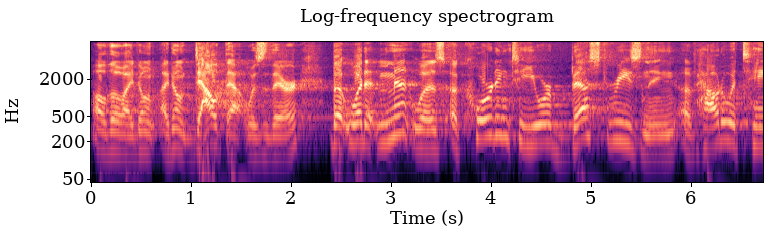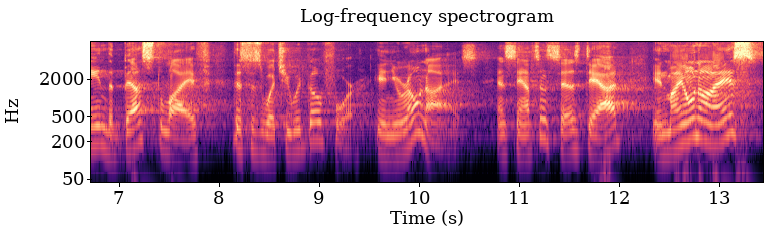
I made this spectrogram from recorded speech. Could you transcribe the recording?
although I don't, I don't doubt that was there. But what it meant was, according to your best reasoning of how to attain the best life, this is what you would go for in your own eyes. And Samson says, Dad, in my own eyes,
